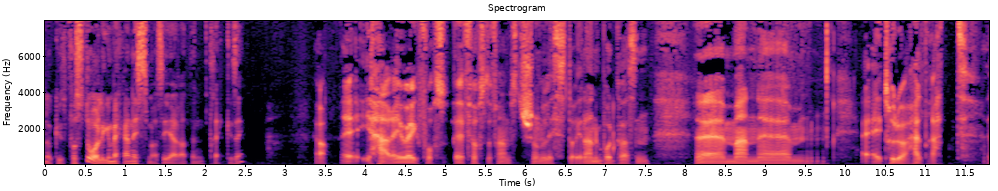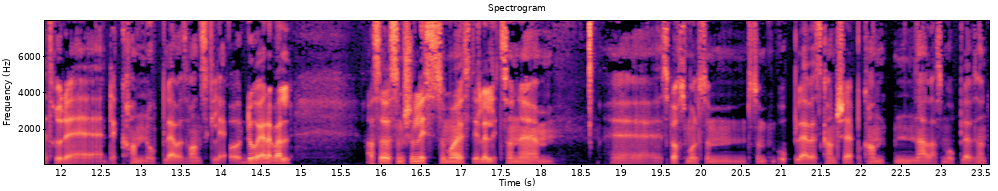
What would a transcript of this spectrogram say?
noen forståelige mekanismer som gjør at en trekker seg. Ja, her er jo jeg for, først og fremst journalist i denne podkasten, men jeg tror du har helt rett. Jeg tror det, det, kan oppleves vanskelig. Og da er det vel Altså, som journalist så må jeg stille litt sånne eh, spørsmål som, som, oppleves kanskje på kanten, eller som oppleves sånn.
